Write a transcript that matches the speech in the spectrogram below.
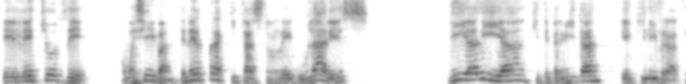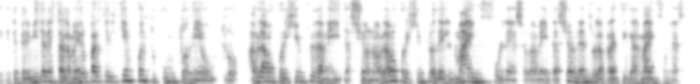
el hecho de, como decía Iván, tener prácticas regulares día a día que te permitan equilibrarte, que te permitan estar la mayor parte del tiempo en tu punto neutro. Hablamos, por ejemplo, de la meditación, o hablamos, por ejemplo, del mindfulness o la meditación dentro de la práctica del mindfulness,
